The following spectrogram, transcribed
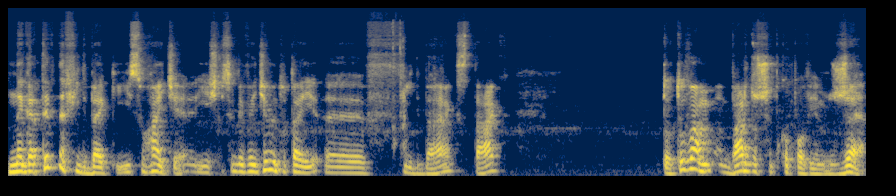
negatywne feedbacki, słuchajcie, jeśli sobie wejdziemy tutaj w feedbacks, tak, to tu Wam bardzo szybko powiem, że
